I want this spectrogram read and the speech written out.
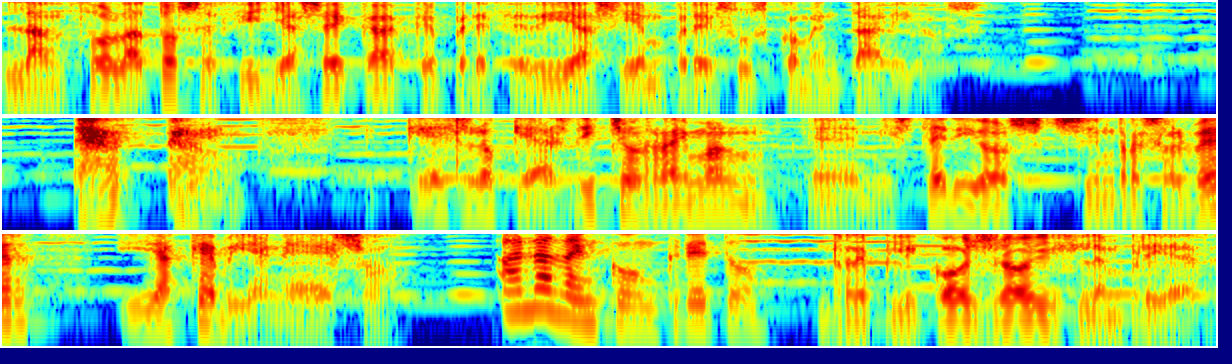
lanzó la tosecilla seca que precedía siempre sus comentarios. ¿Qué es lo que has dicho, Raymond? Eh, ¿Misterios sin resolver? ¿Y a qué viene eso? A nada en concreto, replicó Joyce Lempriere.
